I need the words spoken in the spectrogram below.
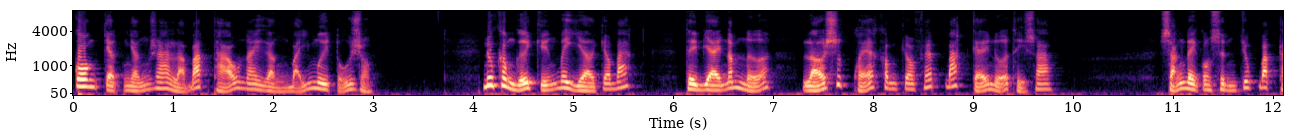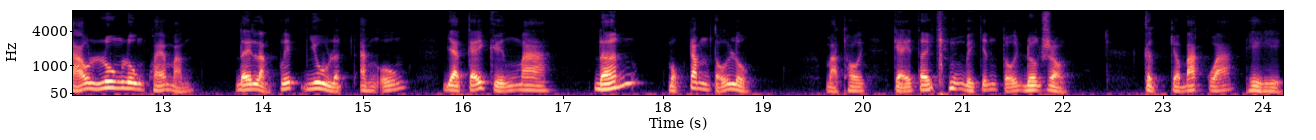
Con chợt nhận ra là bác Thảo nay gần 70 tuổi rồi. Nếu không gửi chuyện bây giờ cho bác, thì vài năm nữa lỡ sức khỏe không cho phép bác kể nữa thì sao? Sẵn đây con xin chúc bác Thảo luôn luôn khỏe mạnh để làm clip du lịch ăn uống và kể chuyện ma đến 100 tuổi luôn. Mà thôi, kể tới 99 tuổi được rồi. Cực cho bác quá, hi hi.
